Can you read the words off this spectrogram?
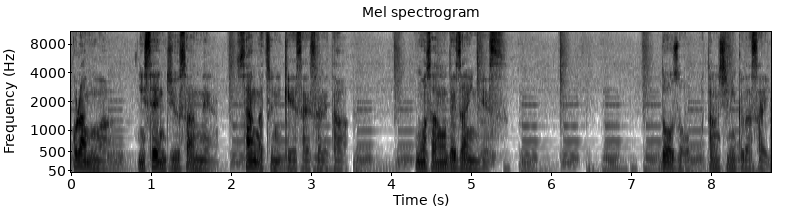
コラムは2013年3月に掲載された重さのデザインです。どうぞお楽しみください。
